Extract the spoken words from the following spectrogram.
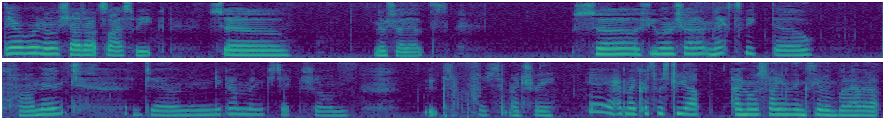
There were no shoutouts last week, so no shoutouts. So if you want to shout out next week, though, comment down in the comment section. Oops, I just hit my tree. Yay, I have my Christmas tree up. I know it's not even Thanksgiving, but I have it up.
